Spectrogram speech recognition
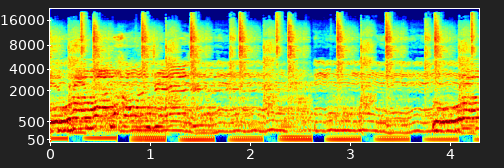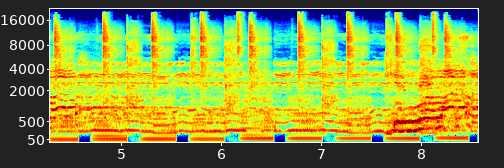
Give me one.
